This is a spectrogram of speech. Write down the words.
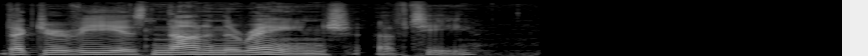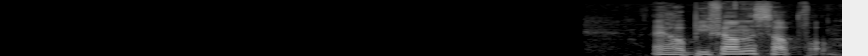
vector v is not in the range of t. I hope you found this helpful.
